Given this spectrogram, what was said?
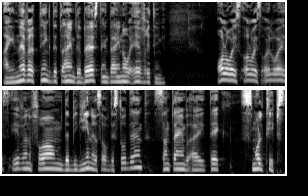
I never think that I'm the best and I know everything. Always, always, always, even from the beginners of the student, sometimes I take small tips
